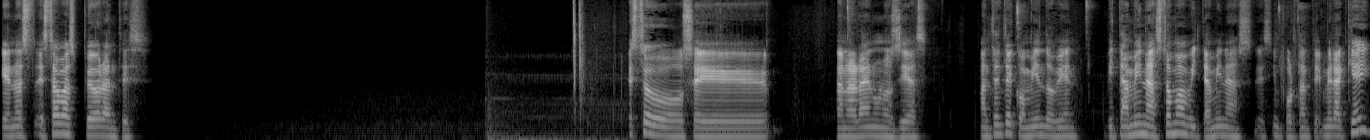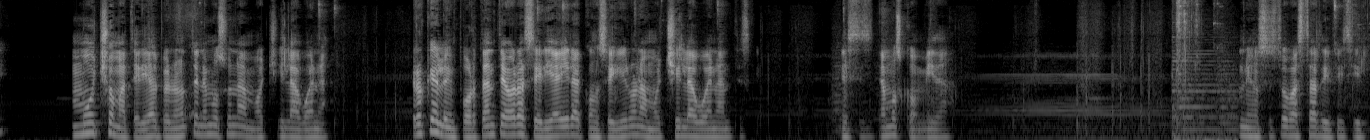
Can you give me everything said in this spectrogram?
Que no es- estabas peor antes. Esto se sanará en unos días. Mantente comiendo bien. Vitaminas, toma vitaminas, es importante. Mira, aquí hay mucho material, pero no tenemos una mochila buena. Creo que lo importante ahora sería ir a conseguir una mochila buena antes que necesitamos comida. Dios, esto va a estar difícil.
